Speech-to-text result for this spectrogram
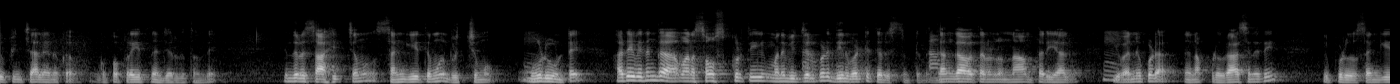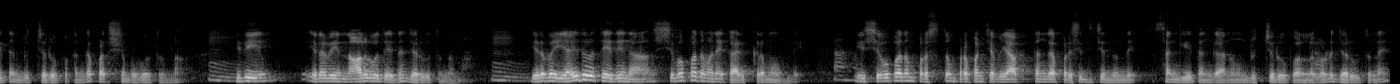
చూపించాలి అని ఒక గొప్ప ప్రయత్నం జరుగుతుంది. ఇందులో సాహిత్యము సంగీతము నృత్యము మూడు ఉంటాయి. అదేవిధంగా మన సంస్కృతి మన విద్యలు కూడా దీన్ని బట్టి తెలుస్తుంటుంది. గంగావతరణలో ఉన్న ఆంతర్యాలు ఇవన్నీ కూడా నేను అప్పుడు రాసినది. ఇప్పుడు సంగీత నృత్య రూపకంగా ప్రదర్శింపబోతున్నాం. ఇది ఇరవై నాలుగో తేదీన జరుగుతుందమ్మా. మ్మ్. ఇరవై ఐదవ తేదీన శివపదం అనే కార్యక్రమం ఉంది. ఈ శివపదం ప్రస్తుతం ప్రపంచవ్యాప్తంగా ప్రసిద్ధి చెందింది. సంగీతంగాను నృత్య రూపంలో కూడా జరుగుతున్నాయి.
